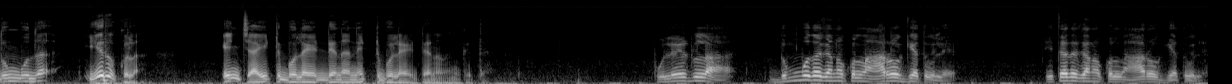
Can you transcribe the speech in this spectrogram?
ದುಂಬುದ ಎರುಕುಲ. ಎಂಚ ಐಟ್ ಬೊಲ ಎಡ್ಡೆನ, ನೆಟ್ ಬೊಲ ಎಡ್ಡೆನ ಅಂಕತ್ತೆ. ಪುಲೆಡ್ಲ ದುಂಬುದ ಜನಕುಲ್ನ ಆರೋಗ್ಯ ತೂಲೆ. ಇತದ ಜನಕ್ಕುಲ್ನ ಆರೋಗ್ಯ ತೂಲೆ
